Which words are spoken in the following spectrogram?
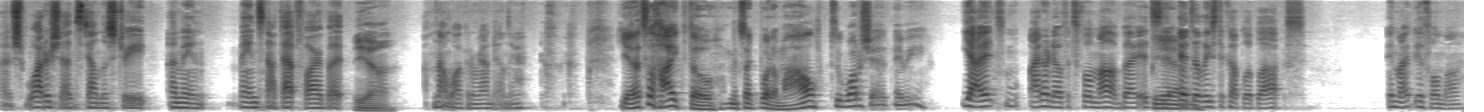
Uh, there's watersheds down the street. I mean, Main's not that far, but Yeah. I'm not walking around down there. yeah, that's a hike though. I mean, it's like what a mile to Watershed, maybe. Yeah, it's. I don't know if it's full mile, but it's Yeah. it's at least a couple of blocks. It might be a full mile.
